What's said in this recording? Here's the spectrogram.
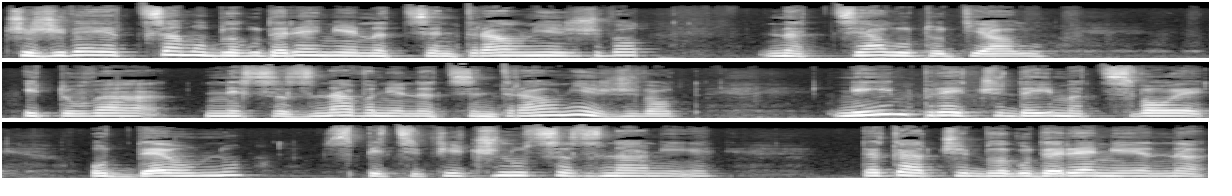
че живеят само благодарение на централния живот на цялото тяло и това несъзнаване на централния живот не им пречи да имат свое отделно, специфично съзнание, така че благодарение на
